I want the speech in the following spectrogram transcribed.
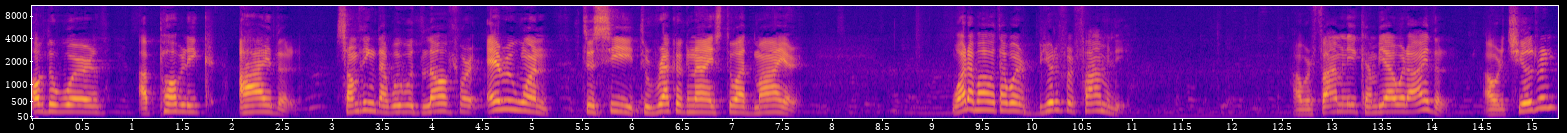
of the Word, a public idol something that we would love for everyone to see, to recognize, to admire. What about our beautiful family? Our family can be our idol. Our children,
